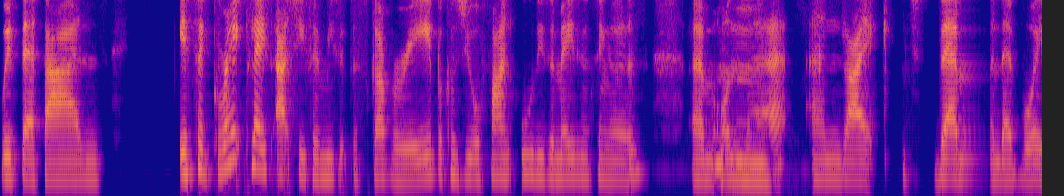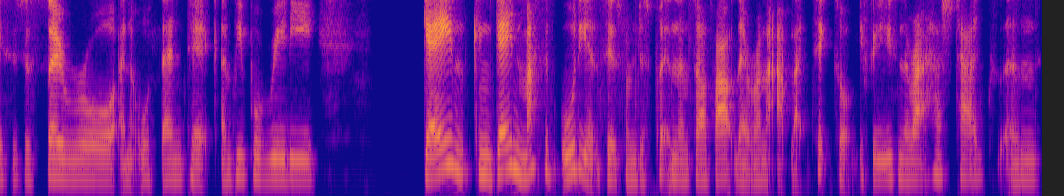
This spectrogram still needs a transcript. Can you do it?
with their fans. It's a great place actually for music discovery because you'll find all these amazing singers um on Mm. there and like just them and their voice is just so raw and authentic and people really gain can gain massive audiences from just putting themselves out there on an app like TikTok if you're using the right hashtags and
